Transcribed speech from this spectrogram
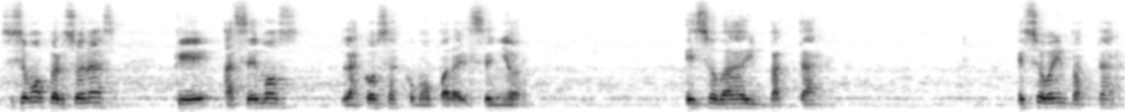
si somos personas que hacemos las cosas como para el Señor, eso va a impactar. Eso va a impactar.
